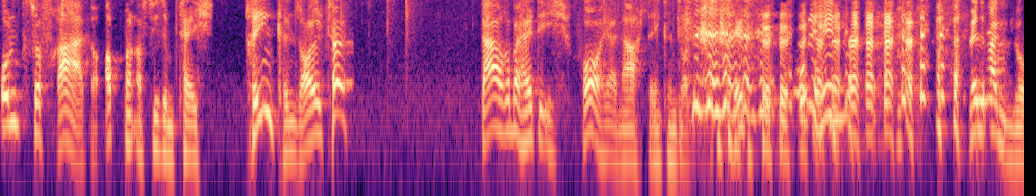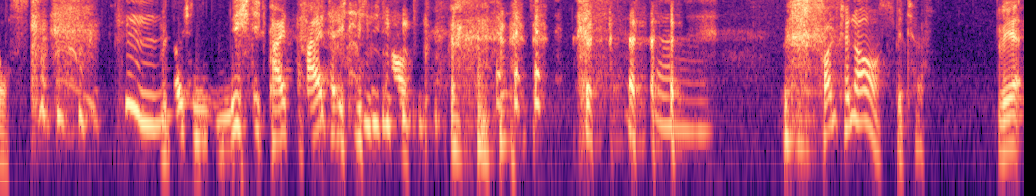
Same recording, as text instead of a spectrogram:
Und zur Frage, ob man aus diesem Kelch trinken sollte, darüber hätte ich vorher nachdenken sollen. Jetzt ist es ohnehin belanglos. Mit solchen Nichtigkeiten halte ich mich nicht auf. Kontenance, bitte. Wer,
